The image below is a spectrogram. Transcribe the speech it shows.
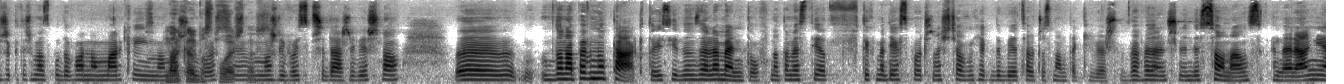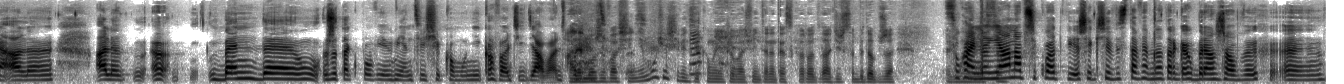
że ktoś ma zbudowaną markę i ma Marka albo możliwość, społeczność. możliwość sprzedaży. Wiesz, no, no na pewno tak, to jest jeden z elementów. Natomiast ja w tych mediach społecznościowych, jak gdyby ja cały czas mam taki, wiesz, wewnętrzny dysonans generalnie, ale, ale e, będę, że tak powiem, więcej się komunikować i działać. Ale może właśnie nie musisz się więcej komunikować w internetach, skoro radzisz sobie dobrze. Słuchaj, no ja na przykład, wiesz, jak się wystawiam na targach branżowych, yy,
